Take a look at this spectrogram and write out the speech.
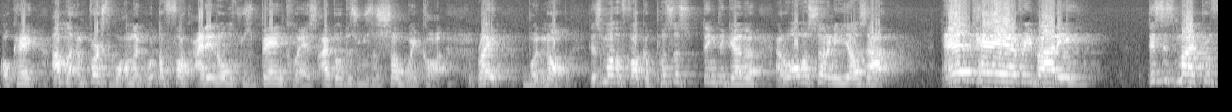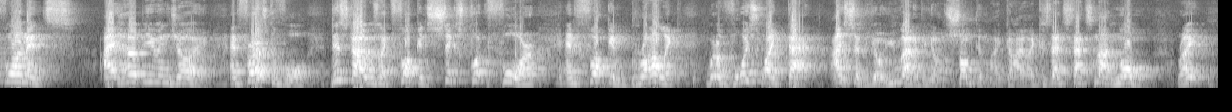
okay? I'm like, first of all, I'm like, what the fuck? I didn't know this was band class. I thought this was a subway car, right? But no, this motherfucker puts this thing together, and all of a sudden he yells out, Okay, everybody, this is my performance. I hope you enjoy. And first of all, this guy was like fucking six foot four and fucking brolic with a voice like that. I said, yo, you gotta be on something, my guy, like, cause that's that's not normal, right?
